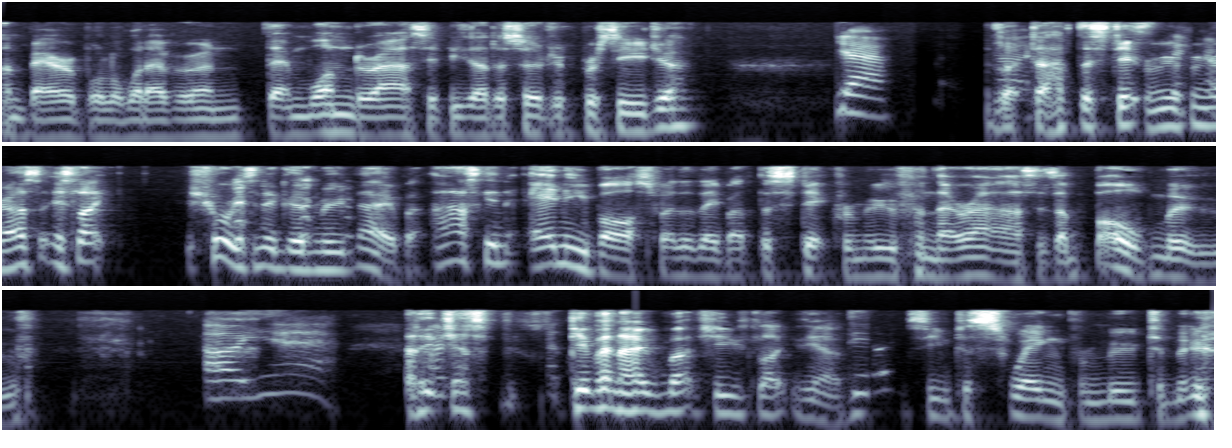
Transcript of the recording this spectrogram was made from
unbearable or whatever, and then Wanda asks if he's had a surgical procedure. yeah. It's like to have the stick removed from your ass. It's like sure he's in a good mood now, but asking any boss whether they've had the stick removed from their ass is a bold move. Oh yeah. And it I- just given how much he's like you know seemed to swing from mood to mood.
